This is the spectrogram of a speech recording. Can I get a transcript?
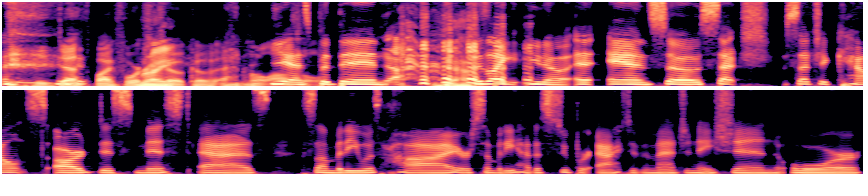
the death by force Right. choke of Admiral yes but then Yeah. it's like you know and, and so such such accounts are dismissed as somebody was high or somebody had a super active imagination or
